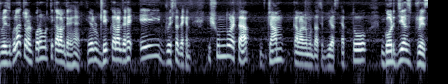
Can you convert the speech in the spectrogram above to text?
ড্রেসগুলো চলেন, পরবর্তী কালার দেখে হ্যাঁ এরকম ডিপ কালার দেখায় এই ড্রেসটা দেখেন, কি সুন্দর একটা জাম কালারের মধ্যে আছে বিয়ার্স এত গর্জিয়াস ড্রেস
